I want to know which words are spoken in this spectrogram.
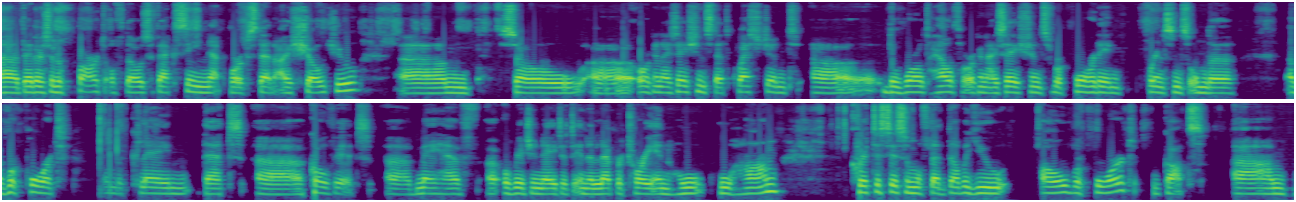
uh, that are sort of part of those vaccine networks that I showed you. Um, so uh, organizations that questioned uh, the World Health Organization's reporting, for instance, on the report on the claim that uh, COVID uh, may have uh, originated in a laboratory in Wuhan. Criticism of that WHO report got um,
